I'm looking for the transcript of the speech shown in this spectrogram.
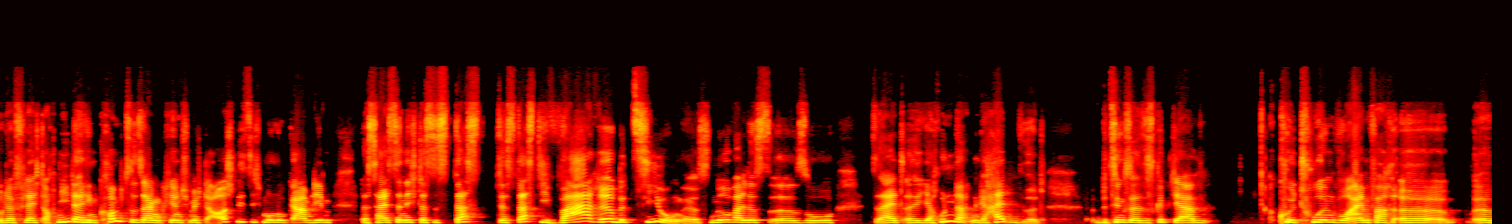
oder vielleicht auch nie dahin kommt zu sagen, okay, ich möchte ausschließlich monogam leben, das heißt ja nicht, dass es das, dass das die wahre Beziehung ist, nur weil es äh, so seit äh, Jahrhunderten gehalten wird. Beziehungsweise es gibt ja Kulturen, wo einfach äh, äh,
